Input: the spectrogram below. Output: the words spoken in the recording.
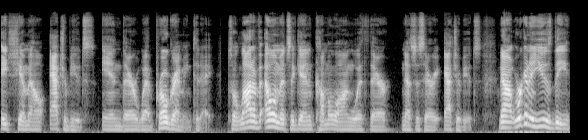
HTML attributes in their web programming today. So a lot of elements, again, come along with their necessary attributes. Now, we're going to use the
